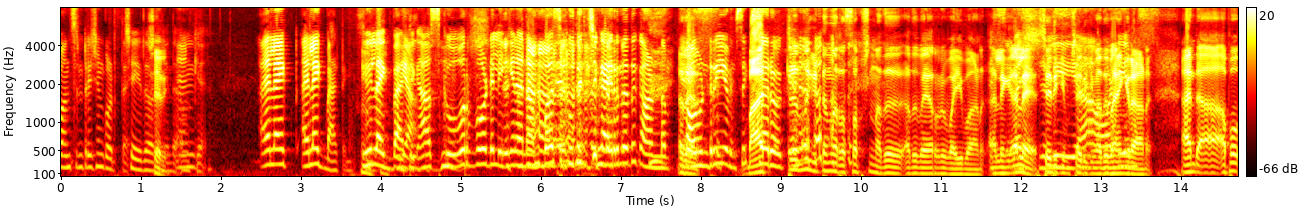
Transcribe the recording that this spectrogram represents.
കോൺസെൻട്രേഷൻ കൊടുത്തത്. ചെയ്തു I like I like batting you like batting ആ സ്കോർ ബോർഡിൽ ഇങ്ങനെ നമ്പേഴ്സ് കുതിച്ച് കയറുന്നത് കാണണം. ബൗണ്ടറിയും സിക്സറും ഒക്കെ. കിട്ടുന്ന റിസപ്ഷൻ അത് അത് വേറൊരു വൈബാണ് അല്ലെങ്കിൽ അല്ലെ? ശരിക്കും ശരിക്കും അത് ഭയങ്കരമാണ്. ആൻഡ് അപ്പോൾ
